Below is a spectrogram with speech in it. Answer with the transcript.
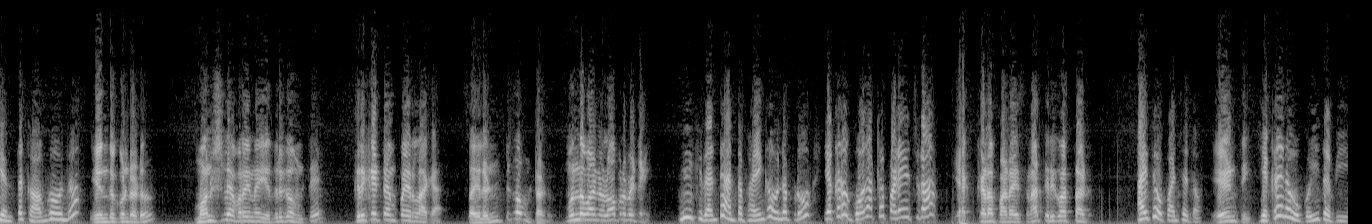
ఎంత కామ్గా ఉందో. ఎందుకుంటాడు? మనుషులు ఎవరైనా ఎదురుగా ఉంటే క్రికెట్ ఎంపైర్ లాగా సైలెంట్గా ఉంటాడు. ముందు వాడిని లోపల పెట్టాయి. నీకు ఇదంటే అంత భయంగా ఉన్నప్పుడు ఎక్కడో గోదట్లో పడేయచ్చుగా? ఎక్కడ పడేసినా తిరిగి వస్తాడు. అయితే ఓ పంచేద్దాం ఏంటి? ఎక్కడైనా ఓ గొయ్యి తవ్వి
